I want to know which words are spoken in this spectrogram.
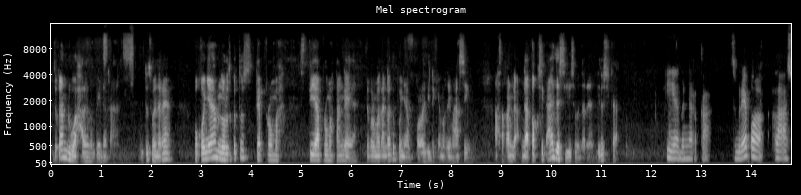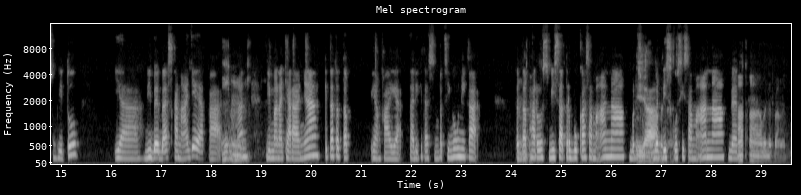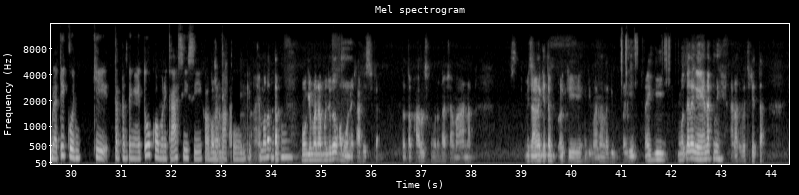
itu kan dua hal yang berbeda kan. Itu sebenarnya pokoknya menurutku tuh setiap rumah setiap rumah tangga ya setiap rumah tangga tuh punya pola didiknya masing-masing asalkan nggak nggak toksik aja sih sebenarnya gitu sih kak iya bener kak sebenarnya pola asuh itu ya dibebaskan aja ya kak mm -hmm. cuman gimana caranya kita tetap yang kayak tadi kita sempat singgung nih kak tetap hmm. harus bisa terbuka sama anak, iya, berdiskusi bener. sama anak dan uh, uh, bener banget. Berarti kunci terpentingnya itu komunikasi sih kalau menurut aku. Gitu. Nah, emang tetap hmm. mau gimana pun juga komunikasi sih kan. Tetap harus komunikasi sama anak. Misalnya kita lagi gimana lagi lagi lagi moodnya lagi enak nih, anak itu cerita.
